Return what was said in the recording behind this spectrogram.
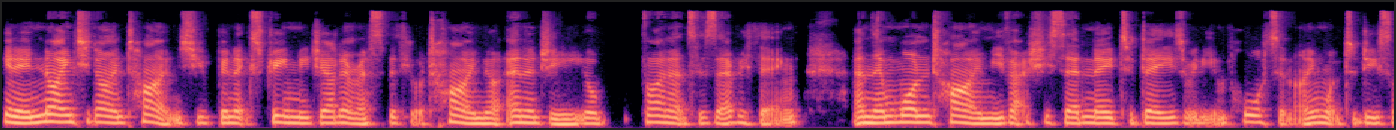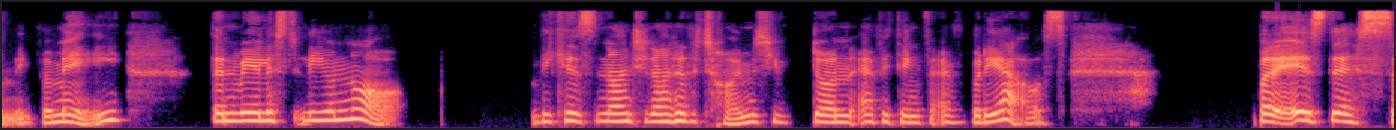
you know 99 times you've been extremely generous with your time your energy your finances everything and then one time you've actually said no today is really important. I want to do something for me then realistically you're not because 99 of the times you've done everything for everybody else. But it is this,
